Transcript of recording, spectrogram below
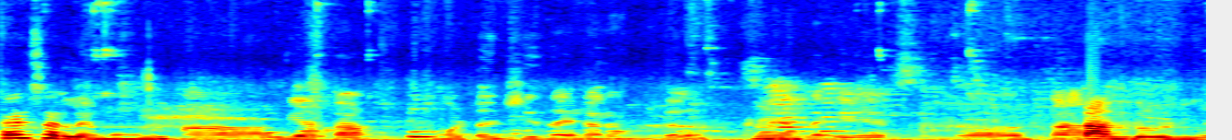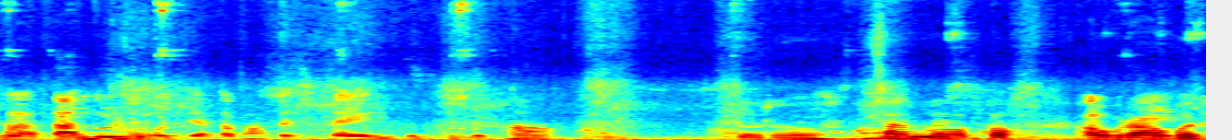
काय चाललंय मम्मी? हा मी आता मटण शिजायला घातलं. हे अं, ता- तांदूळ हा, तांदूळ निवडते. आता भाताची तयारी करते. हा. तर अं, चाललं आता आवरा आवर.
